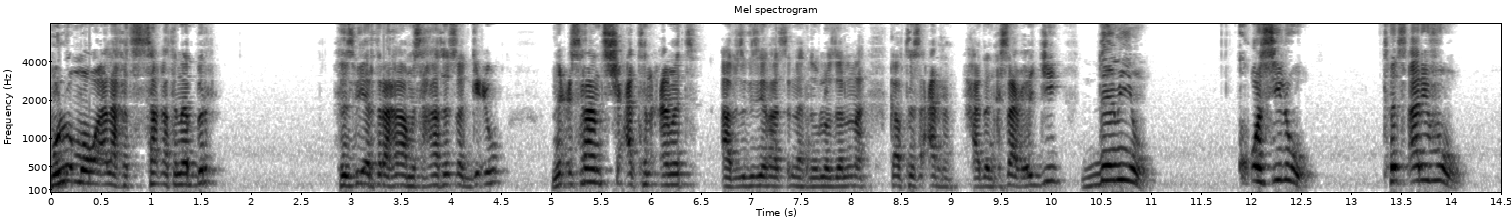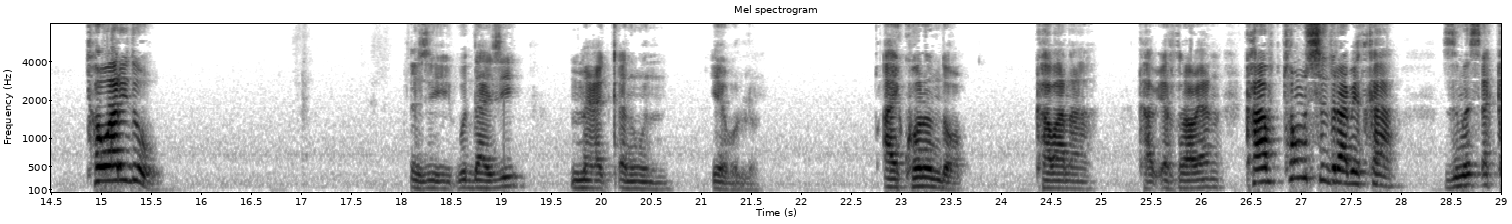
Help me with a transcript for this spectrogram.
ሙሉእ መዋእላ ክትሳቐ ትነብር ህዝቢ ኤርትራ ከዓ ምስኻ ተፀጊዑ ን29 ዓመት ኣብዚ ግዜ ናፅነት ንብሎ ዘለና ካብ ተስዓን ሓደን ክሳብ ሕጂ ደሚዩ ቆሲሉ ተፃሪፉ ተዋሪዱ እዚ ጉዳይ እዚ መዐቀን እውን የብሉን ኣይኮነን ዶ ካባና ካብ ኤርትራውያን ካብቶም ስድራ ቤትካ ዝመፀካ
